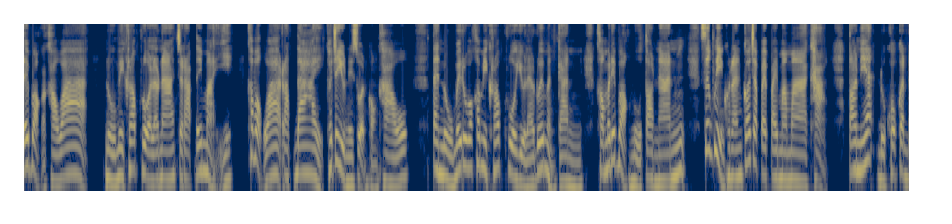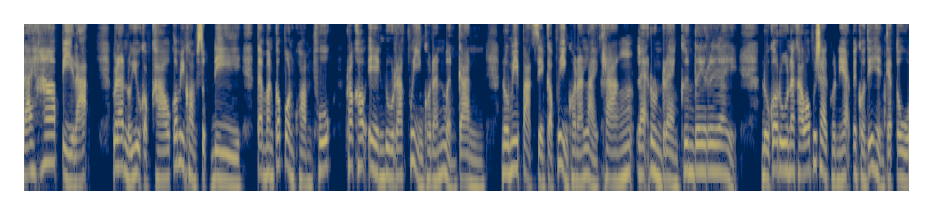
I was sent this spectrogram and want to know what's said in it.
ได้บอกกับเขาว่า หนูมีครอบครัวแล้วนะ จะรับได้ไหมเขาบอกว่ารับได้เขาจะอยู่ในส่วนของเขา แต่หนูไม่รู้ว่าเขามีครอบครัวอยู่แล้วด้วยเหมือนกัน เขาไม่ได้บอกหนูตอนนั้น ซึ่งผู้หญิงคนนั้นก็จะไปไปมามาๆค่ะ ตอนเนี้ยหนูคบกันได้ห้าปีละ เวลาหนูอยู่กับเขาก็มีความสุขดี แต่มันก็ปนความทุกข์ เพราะเขาเองดูรักผู้หญิงคนนั้นเหมือนกัน หนูมีปากเสียงกับผู้หญิงคนนั้นหลายครั้ง และรุนแรงขึ้นเรื่อยๆ หนูก็รู้นะคะว่าผู้ชายคนนี้เป็นคนที่เห็นแก่ตัว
